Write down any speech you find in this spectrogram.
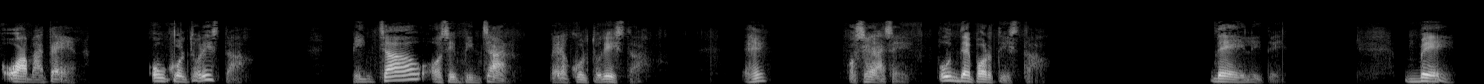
o amateur. Un culturista. Pinchado o sin pinchar, pero culturista. ¿Eh? O sea, sí, un deportista de élite. B,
